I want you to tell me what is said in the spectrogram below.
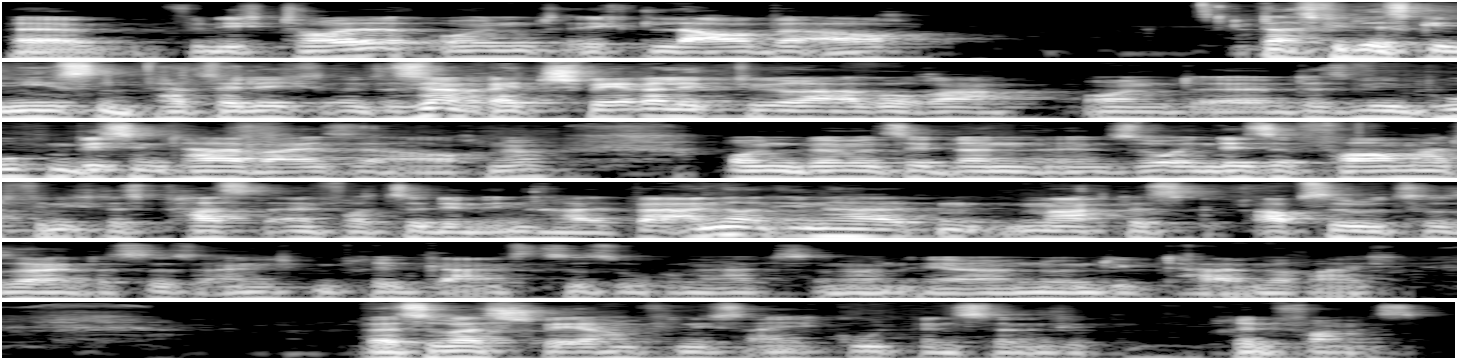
Äh, Finde ich toll und ich glaube auch, dass viele es genießen. Tatsächlich, das ist ja eine recht schwere Lektüre, Agora. Und äh, das ist wie ein Buch ein bisschen teilweise auch. Ne? Und wenn man sie dann äh, so in dieser Form hat, finde ich, das passt einfach zu dem Inhalt. Bei anderen Inhalten mag das absolut so sein, dass das eigentlich im Print gar nichts zu suchen hat, sondern eher nur im digitalen Bereich. Bei sowas Schwerem finde ich es eigentlich gut, wenn es dann in Printform ist.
